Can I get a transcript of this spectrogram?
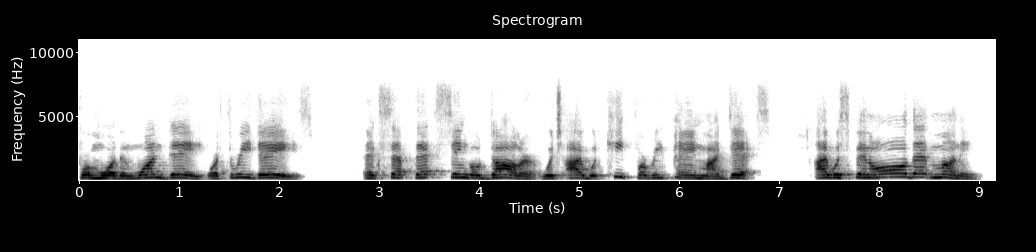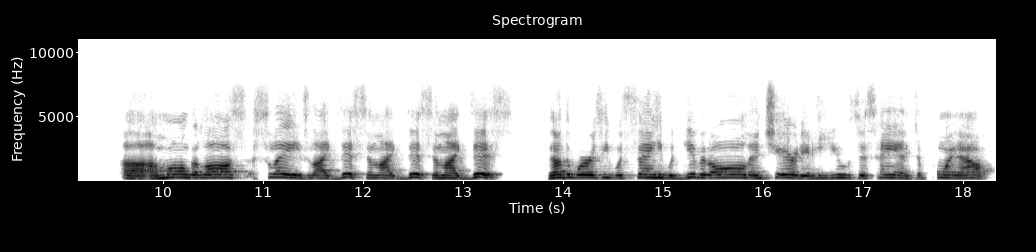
for more than one day or three days, except that single dollar which I would keep for repaying my debts. I would spend all that money uh, among the lost slaves like this and like this and like this. In other words, he was saying he would give it all in charity, and he used his hand to point out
